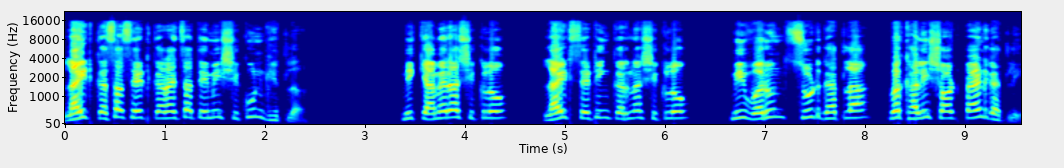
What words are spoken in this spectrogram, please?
लाइट कसा सेट करायचा ते मी शिकून घेतलं. मी कॅमेरा शिकलो लाइट सेटिंग करणं शिकलो मी वरून सूट घातला व खाली शॉर्ट पॅन्ट घातली.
